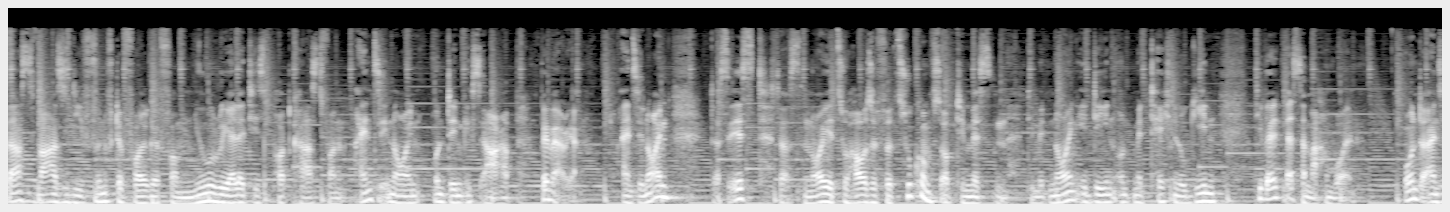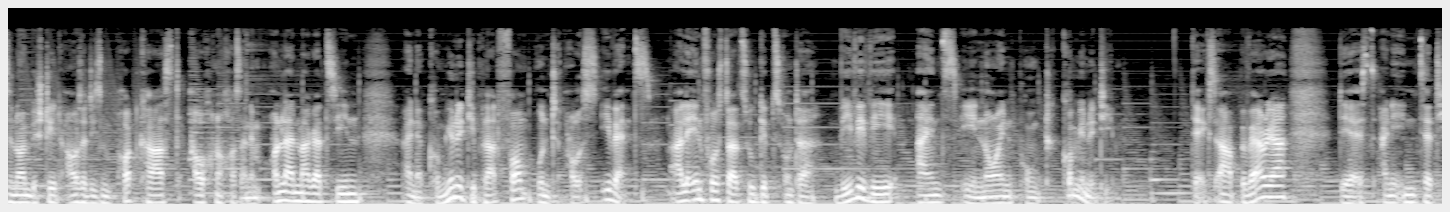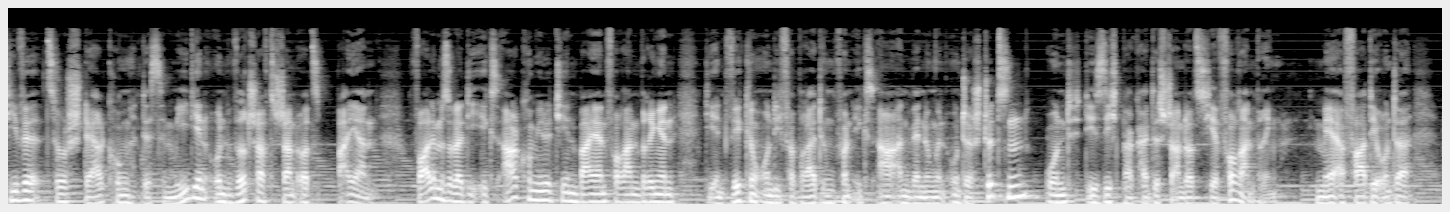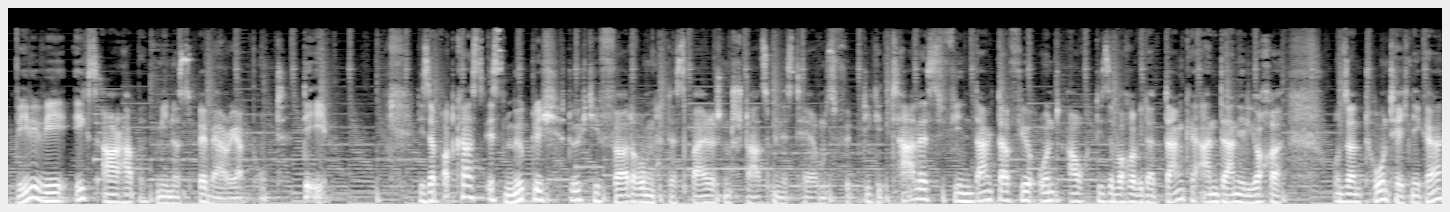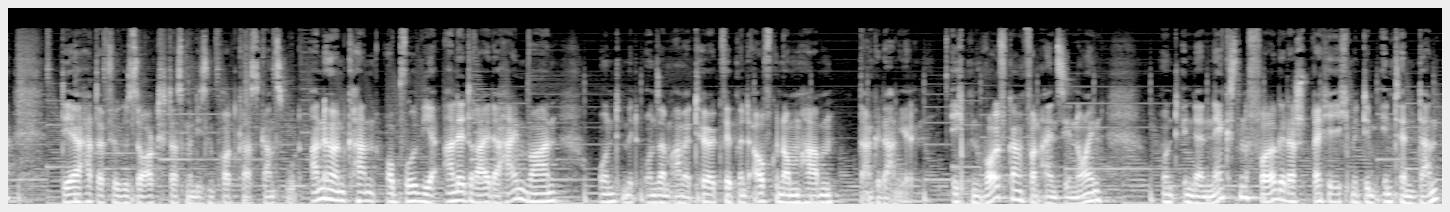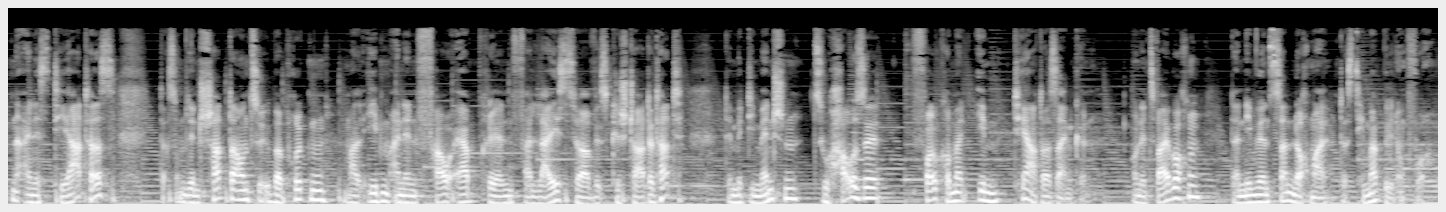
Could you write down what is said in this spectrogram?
Das war sie, die fünfte Folge vom New Realities Podcast von 1E9 und dem XR Hub Bavaria. 1C9, das ist das neue Zuhause für Zukunftsoptimisten, die mit neuen Ideen und mit Technologien die Welt besser machen wollen. Und 1C9 besteht außer diesem Podcast auch noch aus einem Online-Magazin, einer Community-Plattform und aus Events. Alle Infos dazu gibt's unter www.1e9.community. Der XR Bavaria der ist eine Initiative zur Stärkung des Medien- und Wirtschaftsstandorts Bayern. Vor allem soll er die XR-Community in Bayern voranbringen, die Entwicklung und die Verbreitung von XR-Anwendungen unterstützen und die Sichtbarkeit des Standorts hier voranbringen. Mehr erfahrt ihr unter www.xrhub-bavaria.de. Dieser Podcast ist möglich durch die Förderung des Bayerischen Staatsministeriums für Digitales. Vielen Dank dafür und auch diese Woche wieder Danke an Daniel Jocher, unseren Tontechniker. Der hat dafür gesorgt, dass man diesen Podcast ganz gut anhören kann, obwohl wir alle drei daheim waren und mit unserem Amateur-Equipment aufgenommen haben. Danke Daniel. Ich bin Wolfgang von 1C9 und in der nächsten Folge, da spreche ich mit dem Intendanten eines Theaters, das um den Shutdown zu überbrücken, mal eben einen VR-Brillen-Verleihservice gestartet hat, damit die Menschen zu Hause vollkommen im Theater sein können. Und in zwei Wochen, dann nehmen wir uns dann nochmal das Thema Bildung vor.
